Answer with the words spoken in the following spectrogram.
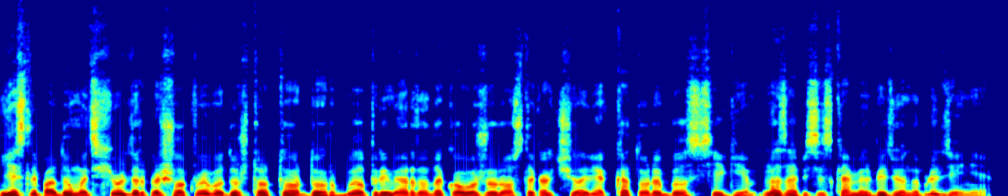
Если подумать, Хюльдер пришел к выводу, что Тордур был примерно такого же роста, как человек, который был Сиги на записи с камер видеонаблюдения.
